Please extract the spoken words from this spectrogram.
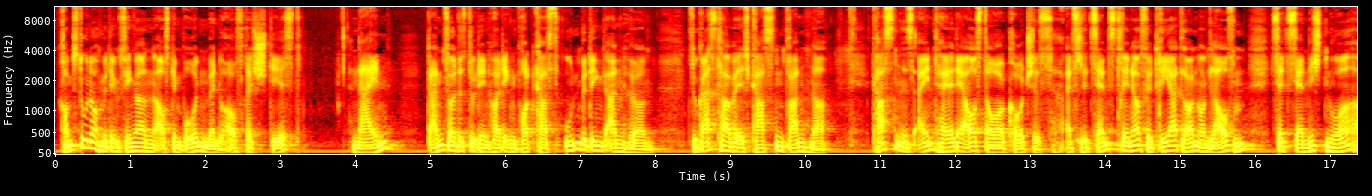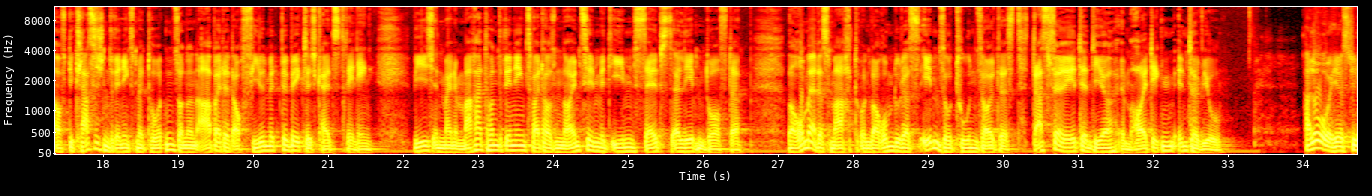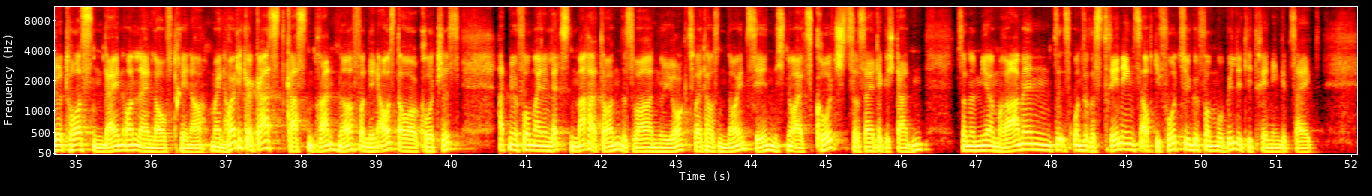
Kommst du noch mit den Fingern auf den Boden, wenn du aufrecht stehst? Nein? Dann solltest du den heutigen Podcast unbedingt anhören. Zu Gast habe ich Carsten Brandner. Carsten ist ein Teil der Ausdauercoaches. Als Lizenztrainer für Triathlon und Laufen setzt er nicht nur auf die klassischen Trainingsmethoden, sondern arbeitet auch viel mit Beweglichkeitstraining, wie ich in meinem Marathontraining 2019 mit ihm selbst erleben durfte. Warum er das macht und warum du das ebenso tun solltest, das verrät er dir im heutigen Interview. Hallo, hier ist wieder Thorsten, dein Online-Lauftrainer. Mein heutiger Gast, Carsten Brandner von den Ausdauercoaches, hat mir vor meinem letzten Marathon, das war New York 2019, nicht nur als Coach zur Seite gestanden, sondern mir im Rahmen des, unseres Trainings auch die Vorzüge vom Mobility-Training gezeigt.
